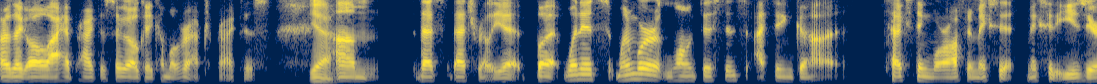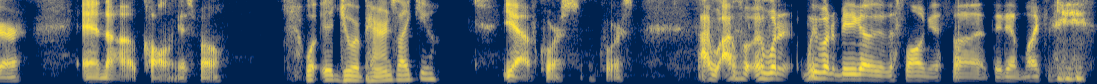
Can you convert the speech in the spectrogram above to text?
I was like, oh, I had practice. Like, okay, come over after practice. yeah. Um, that's that's really it. But when it's when we're long distance, I think uh, texting more often makes it makes it easier, and uh, calling as well. Well, uh, do your parents like you? Yeah, of course, of course. I, I, I wouldn't we wouldn't be together this long if uh, they didn't like me.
